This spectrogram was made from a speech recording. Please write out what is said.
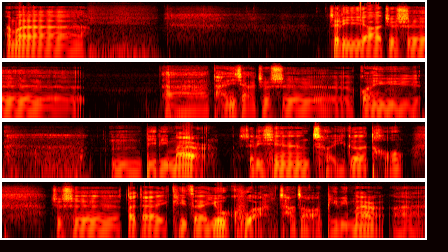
那么。这里要就是啊、谈一下就是关于嗯比利迈尔，这里先扯一个头，就是大家也可以在优酷啊查找比利迈尔啊、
